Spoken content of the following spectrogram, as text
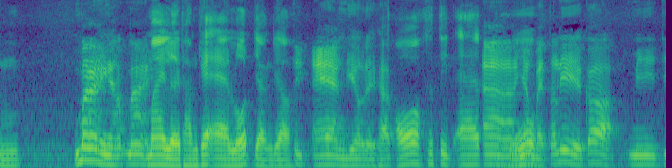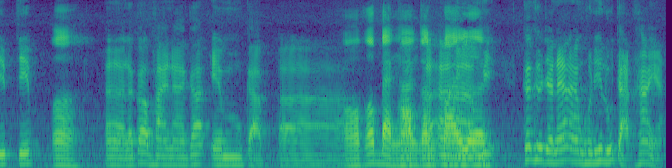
มป์ไม่ครับไม่ไม่เลยทำแค่แอร์รถอย่างเดียวติดแอร์อย่างเดียวเลยครับอ๋อคือติดแอร์อ่าโอ้อย่างโหแบตเตอรี่ก็มีจิ๊บจิ๊บอ่าอ่าแล้วก็ภายในก็ M กับอ่า อ๋อก็แบ่งงานกันไปเลย อ่ามีก็คือจะแนะนำคนที่รู้จักให้อะ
